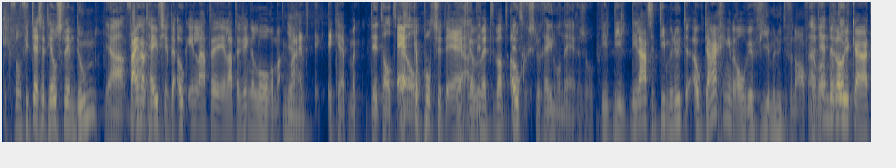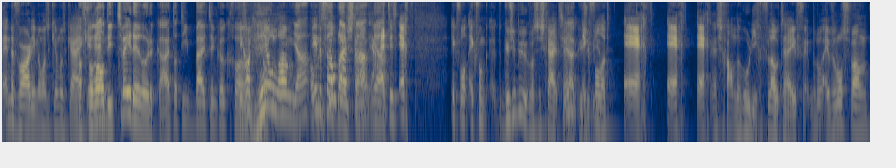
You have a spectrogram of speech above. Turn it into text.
ik vond Vitesse het heel slim doen. Ja, Feyenoord maar heeft zich er ook in laten, in laten ringeloren. Maar, Ja. maar het- ik, ik heb me dit had echt wel... kapot zitten ergeren. dit- met, want Dit ook sloeg helemaal nergens op. die, die, die laatste tien minuten, ook daar gingen er alweer vier minuten van af. Nou, met wat- en de rode dat- kaart en de VAR die nog eens een keer moest kijken. Maar vooral en- die tweede rode kaart, dat die buiten ook gewoon... Die gewoon heel lang ja, op in het veld blijft staan. Ja, het is echt... Ik vond, ik vond Guzebuurk was de scheids, hè? Ja, ik vond het echt, echt, echt een schande hoe die gefloten heeft. Ik bedoel, even los van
